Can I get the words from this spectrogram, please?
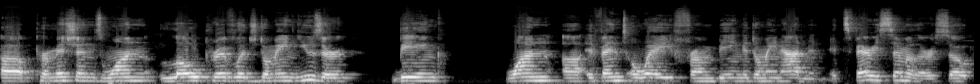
uh, permissions, one low privileged domain user being one uh, event away from being a domain admin. It's very similar. So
